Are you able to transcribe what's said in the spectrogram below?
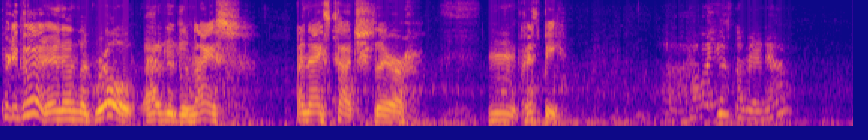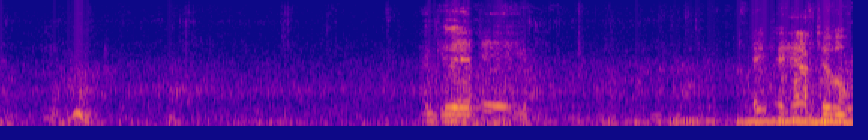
pretty good. And then the grill added a nice, a nice touch there. Mmm, crispy. Uh, how about you, Snowman it a eight and a half to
